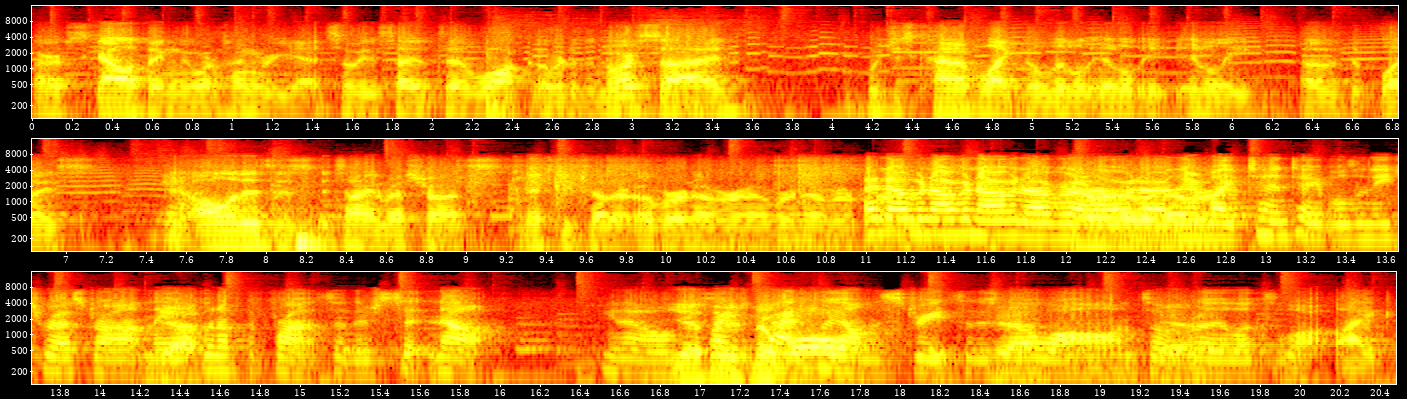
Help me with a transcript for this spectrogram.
our scalloping, we weren't hungry yet, so we decided to walk over to the north side, which is kind of like the little Italy, Italy of the place. Yeah. And all it is is Italian restaurants next to each other over and over and over and over. And over and over and over and over and Over over and over over. and There are like ten tables in each restaurant, and they Yeah. open up the front, so they're sitting out, you know, Yeah, so there's no practically wall. on the street, so there's no wall, and so it really looks a lot like,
